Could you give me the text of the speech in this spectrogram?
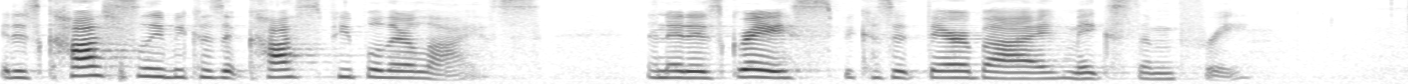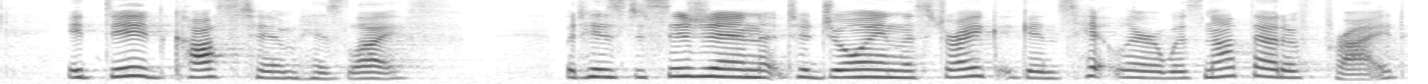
it is costly because it costs people their lives, and it is grace because it thereby makes them free. It did cost him his life, but his decision to join the strike against Hitler was not that of pride.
